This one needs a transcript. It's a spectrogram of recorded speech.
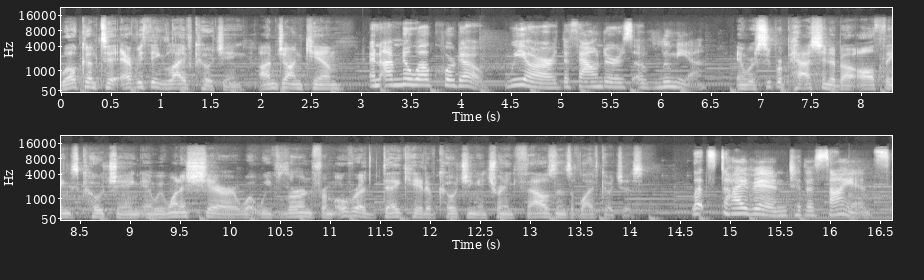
Welcome to Everything Life Coaching. I'm John Kim. And I'm Noelle Cordeaux. We are the founders of Lumia. And we're super passionate about all things coaching, and we want to share what we've learned from over a decade of coaching and training thousands of life coaches. Let's dive into the science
